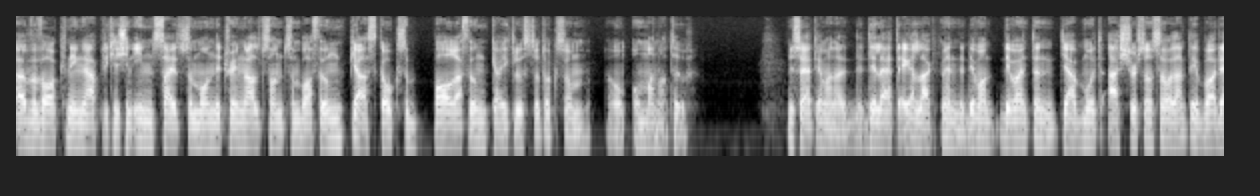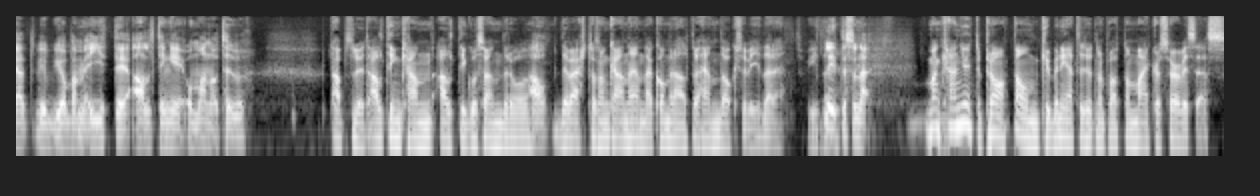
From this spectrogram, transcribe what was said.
övervakning och application insights och monitoring och allt sånt som bara funkar ska också bara funka i klustret också om, om man har tur. nu säger jag att jag det, det lät elakt, men det var, det var inte en jabb mot Azure som sådant. Det är bara det att vi jobbar med IT, allting är om man har tur. Absolut, allting kan alltid gå sönder och ja. det värsta som kan hända kommer alltid att hända och så vidare. Så vidare. Lite sådär. Man kan ju inte prata om Kubernetes utan att prata om microservices.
